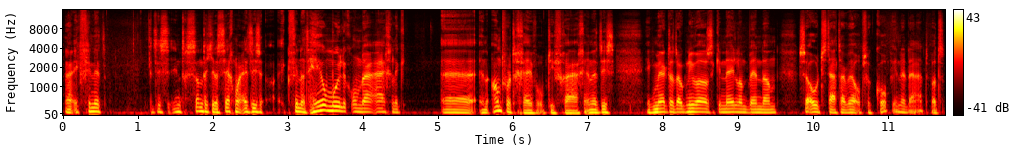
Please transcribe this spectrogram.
Nou, ik vind het. Het is interessant dat je dat zegt, maar het is, ik vind het heel moeilijk om daar eigenlijk eh, een antwoord te geven op die vraag. En het is, ik merk dat ook nu wel als ik in Nederland ben, dan zo, het staat daar wel op zijn kop, inderdaad. Wat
